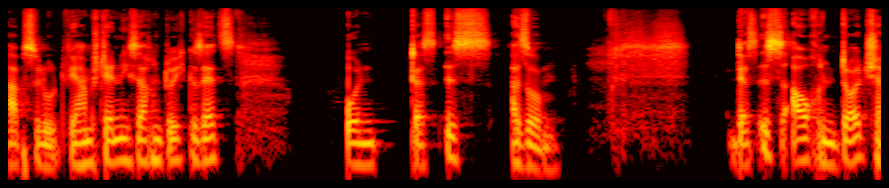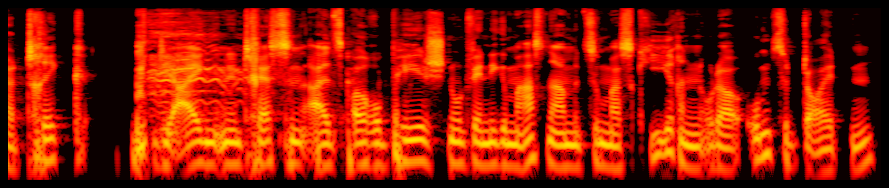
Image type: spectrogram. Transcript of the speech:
absolut. Wir haben ständig Sachen durchgesetzt und das ist, also, das ist auch ein deutscher Trick, die eigenen Interessen als europäisch notwendige Maßnahme zu maskieren oder umzudeuten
